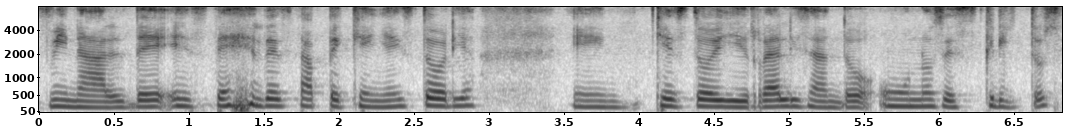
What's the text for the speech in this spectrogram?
final de, este, de esta pequeña historia que estoy realizando unos escritos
